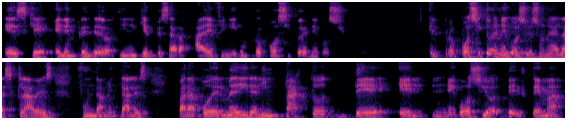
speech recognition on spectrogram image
es que el emprendedor tiene que empezar a definir un propósito de negocio. El propósito de negocio es una de las claves fundamentales para poder medir el impacto del negocio del tema,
